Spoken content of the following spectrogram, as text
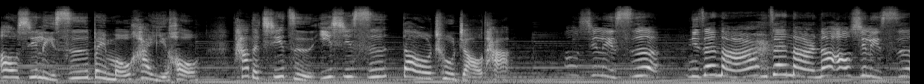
奥西里斯被谋害以后，他的妻子伊西斯到处找他。奥西里斯，你在哪儿？你在哪儿呢？奥西里斯，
